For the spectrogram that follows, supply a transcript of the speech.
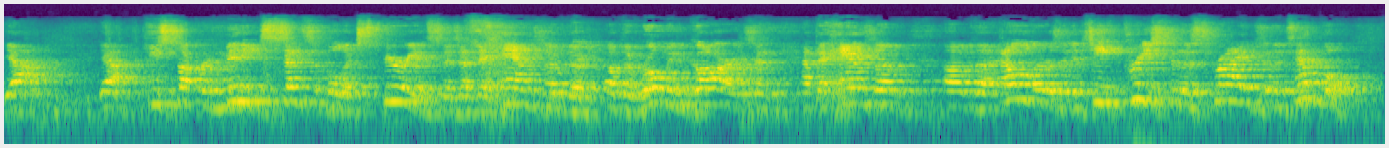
yeah, yeah. He suffered many sensible experiences at the hands of the, of the Roman guards and at the hands of, of the elders and the chief priests and the scribes in the temple.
